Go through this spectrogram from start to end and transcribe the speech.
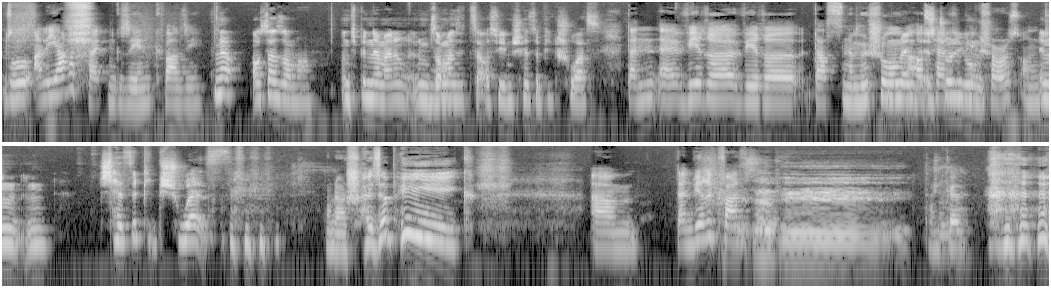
so alle Jahreszeiten gesehen, quasi. ja, außer Sommer. Und ich bin der Meinung, im Sommer sieht es aus wie ein Chesapeake Shores. Dann äh, wäre, wäre das eine Mischung Moment, aus. Chesapeake Shores und In, in Chesapeake Shores. oder Chesapeake. ähm, dann wäre quasi. Danke.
